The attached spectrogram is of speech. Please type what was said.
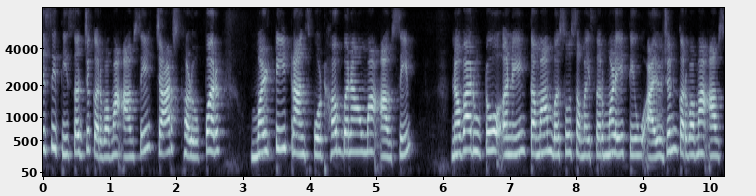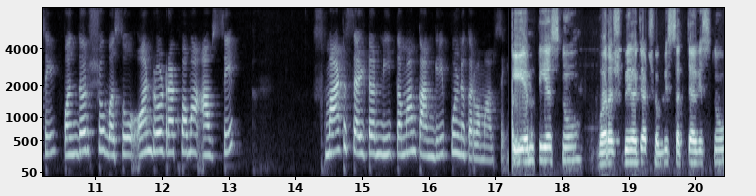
એસીથી સજ્જ કરવામાં આવશે. ચાર સ્થળો પર મલ્ટી ટ્રાન્સપોર્ટ હબ બનાવવામાં આવશે. નવા રૂટો અને તમામ બસો સમયસર મળે તેવું આયોજન કરવામાં આવશે. પંદરસો બસો ઓન રોડ રાખવામાં આવશે. સ્માર્ટ શેલ્ટરની તમામ કામગીરી પૂર્ણ કરવામાં આવશે. એએમટીએસનું વર્ષ બે હજાર છવ્વીસ સત્યાવીસનું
